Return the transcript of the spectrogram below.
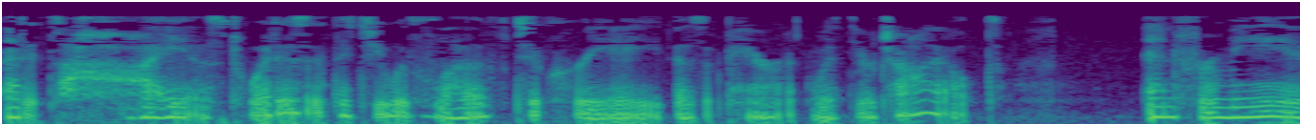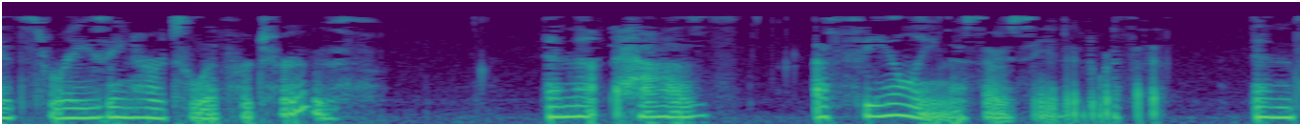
at its highest. What is it that you would love to create as a parent with your child? And for me, it's raising her to live her truth. And that has a feeling associated with it. And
